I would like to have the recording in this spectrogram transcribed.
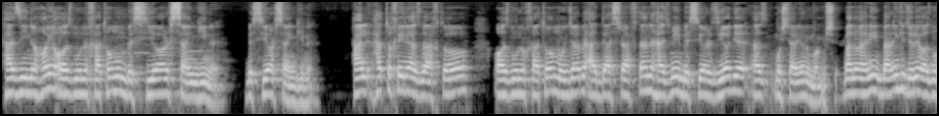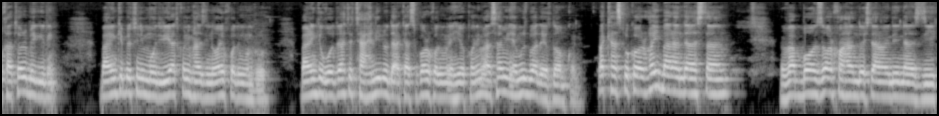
هزینه های آزمون خطامون بسیار سنگینه بسیار سنگینه. حتی خیلی از وقتا آزمون و خطا منجر به از دست رفتن حجمه بسیار زیادی از مشتریان ما میشه. بنابراین برای اینکه جلوی آزمون خطا رو بگیریم برای اینکه بتونیم مدیریت کنیم هزینه های خودمون رو برای اینکه قدرت تحلیل رو در کسب و کار خودمون احیا کنیم از همین امروز باید اقدام کنیم. و کسب و کارهایی برنده هستن و بازار خواهند داشت در آینده نزدیک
